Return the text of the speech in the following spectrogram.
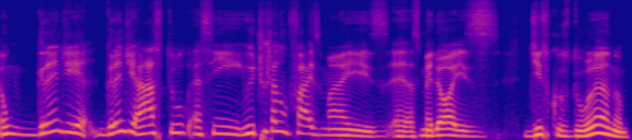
é um grande, grande astro. Assim, o YouTube já não faz mais é, as melhores discos do ano,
